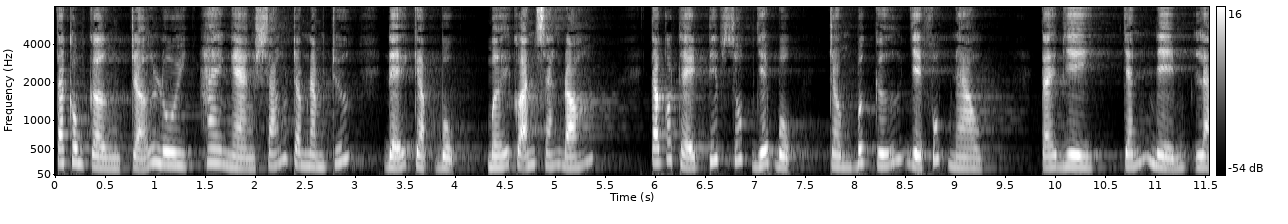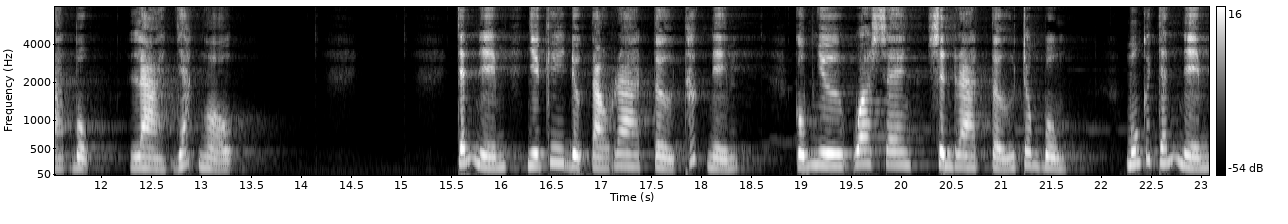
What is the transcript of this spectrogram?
Ta không cần trở lui 2.600 năm trước để gặp Bụt mới có ánh sáng đó. Ta có thể tiếp xúc với Bụt trong bất cứ giây phút nào. Tại vì chánh niệm là Bụt, là giác ngộ. Chánh niệm nhiều khi được tạo ra từ thất niệm, cũng như hoa sen sinh ra tự trong bùn. Muốn có chánh niệm,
